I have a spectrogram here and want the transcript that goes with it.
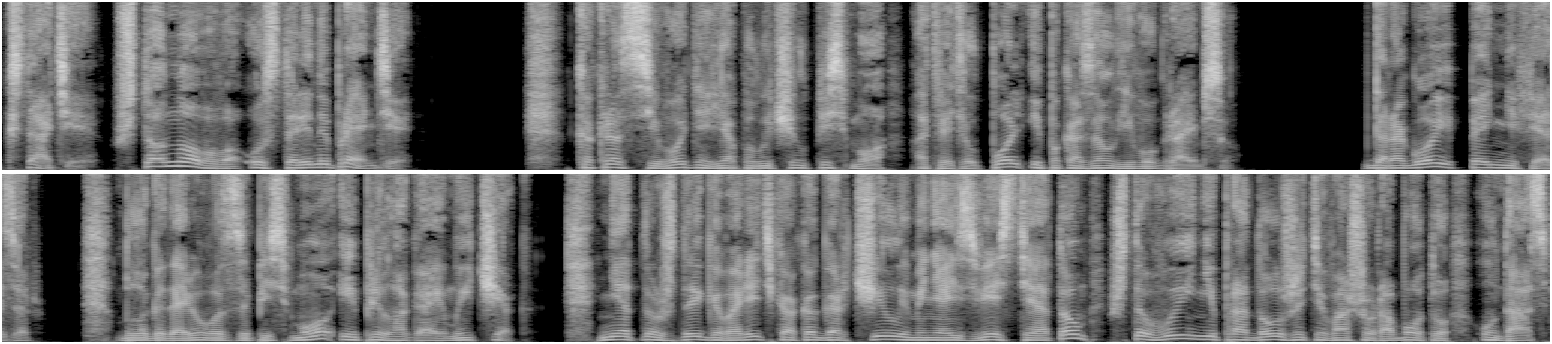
Кстати, что нового у старины Пренди?» «Как раз сегодня я получил письмо», — ответил Поль и показал его Граймсу. «Дорогой Пенни Фезер, благодарю вас за письмо и прилагаемый чек. Нет нужды говорить, как огорчило меня известие о том, что вы не продолжите вашу работу у нас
